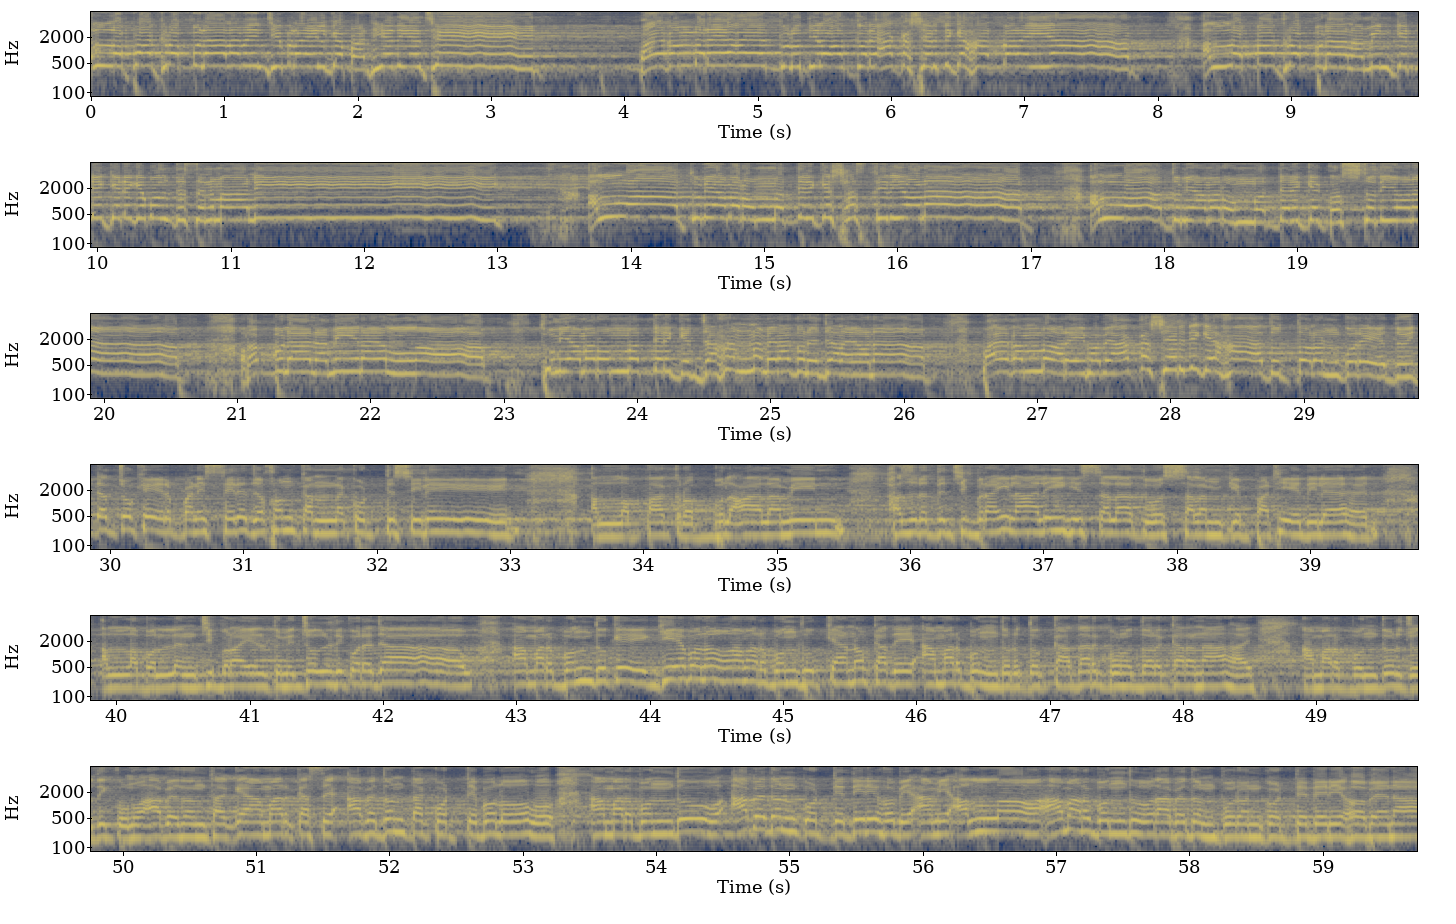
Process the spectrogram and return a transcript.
আল্লাহ পাক রব্বুল আলামিন জিব্রাইলকে পাঠিয়ে দিয়েছেন। পয়গম্বরের আয়াতগুলো তিলাওয়াত করে আকাশের দিকে হাত বাড়াইয়া আল্লাহ পাক রব্বুল আলামিনকে ডেকে ডেকে বলতেছেন, মালিক, আল্লাহ তুমি আমার উম্মতদেরকে শাস্তি দিও না। আল্লাহ তুমি আমার উম্মতদেরকে কষ্ট দিও না। রব্বুল আলামিন আল্লাহ আমার উম্মতদেরকে জাহান্নামের আগুনে জ্বালায়ও না। পয়গম্বর এইভাবে আকাশের দিকে হাত উত্তোলন করে দুইটা চোখের পানি ছেড়ে যখন কান্না করতেছিলেন, আল্লাহ পাক রব্বুল আলামিন হযরত জিব্রাইল ওয়াস সালামকে পাঠিয়ে দিলেন। আল্লাহ বললেন, জিব্রাইল, তুমি জলদি করে যাও। আমার বন্ধুকে গিয়ে বলো, আমার বন্ধু কেন কাঁদে? আমার বন্ধুর তো কাদার কোনো দরকার না হয় আমার বন্ধুর যদি কোনো আবেদন থাকে, আমার কাছে আবেদনটা করতে বলো। আমার বন্ধু আবেদন করতে দেরি হবে, আমি আল্লাহ আমার বন্ধুর আবেদন পূরণ করতে দেরি হবে না।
